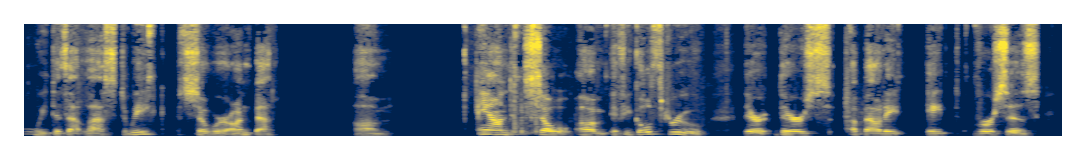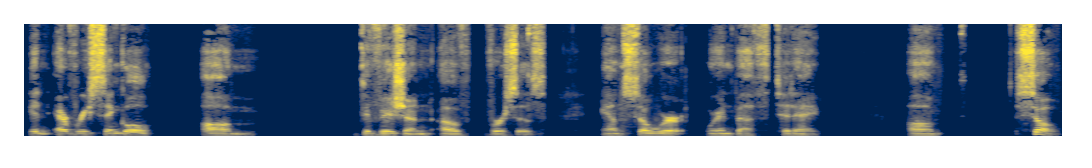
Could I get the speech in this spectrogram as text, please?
we did that last week. So we're on Beth. Um, and so, um, if you go through there, there's about eight eight verses in every single um, division of verses. And so we're, we're in Beth today. Um, so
